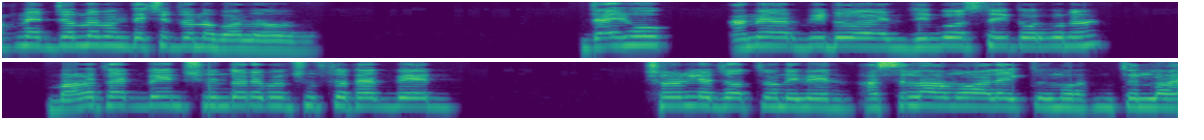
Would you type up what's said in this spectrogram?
আপনার জন্য এবং দেশের জন্য ভালো হবে। যাই হোক আমি আর ভিডিও দীর্ঘস্থায়ী করব না। ভালো থাকবেন, সুন্দর এবং সুস্থ থাকবেন। শরীরের যত্ন নেবেন। আসসালামু আলাইকুম রহমতুল্লাহ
